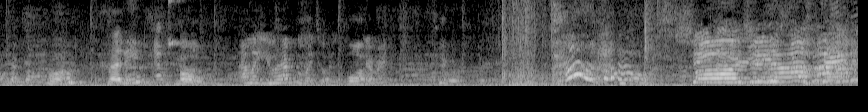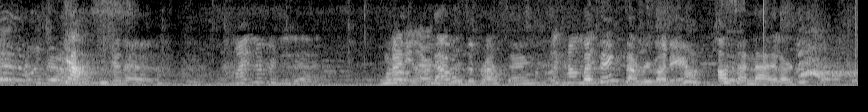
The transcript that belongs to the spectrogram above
Okay, hold on. Ready? Oh. Emma, you have my toys. One. Never mind. Two, three. oh, Shayna! Oh, Shayna! Yes! You did it. Mine never did that. Mine either. That was depressing. Like how But thanks everybody. I'll send that in our group chat.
